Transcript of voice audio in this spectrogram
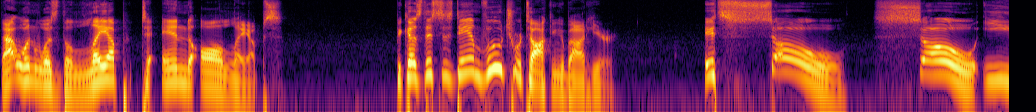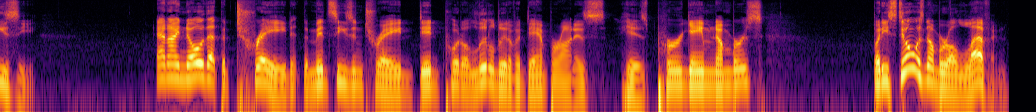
That one was the layup to end all layups. Because this is damn Vooch we're talking about here. It's so, so easy. And I know that the trade, the midseason trade, did put a little bit of a damper on his his per game numbers, but he still was number 11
